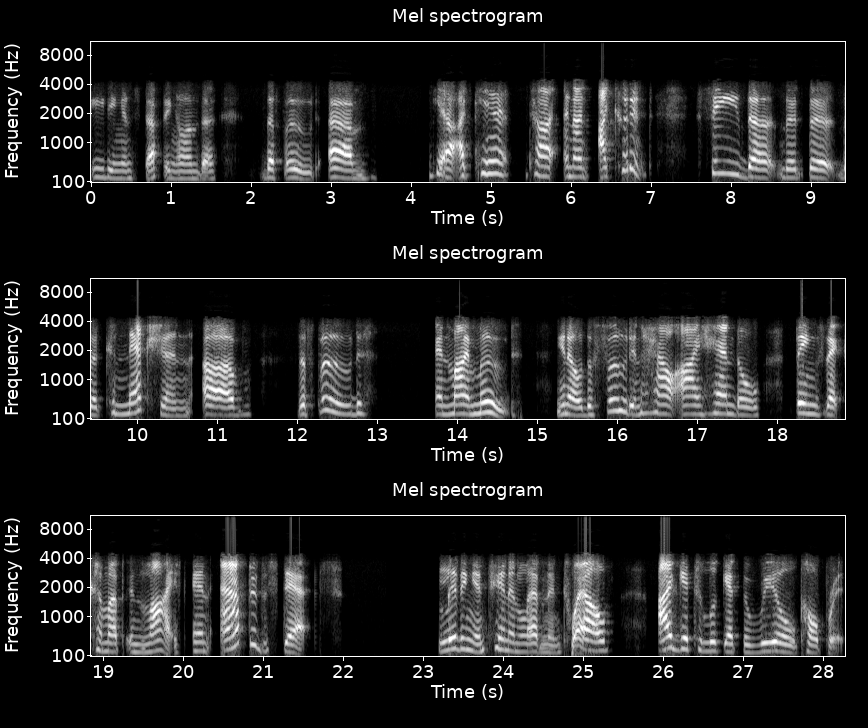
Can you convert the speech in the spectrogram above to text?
eating and stuffing on the the food. Um, yeah, I can't talk, and I I couldn't see the the the the connection of the food and my mood. You know, the food and how I handle things that come up in life. And after the steps, living in 10 and 11 and 12, I get to look at the real culprit,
